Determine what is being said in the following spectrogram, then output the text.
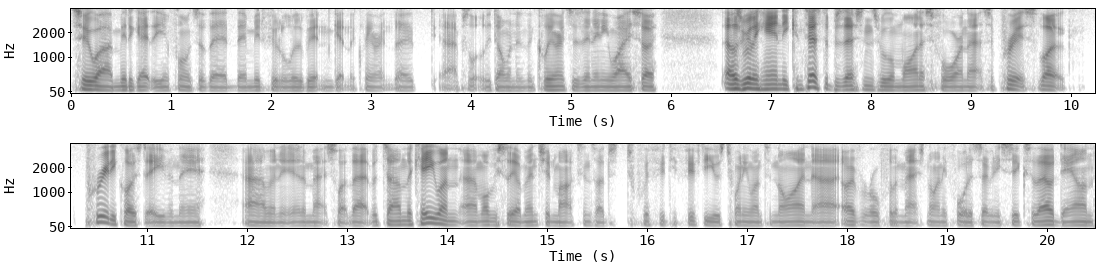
to uh, mitigate the influence of their, their midfield a little bit and getting the clearance. They're absolutely dominant in clearances in any way. So that was really handy. Contested possessions we were minus four and that, so pretty slow, pretty close to even there. Um, in, in a match like that, but um, the key one, um, obviously, I mentioned Mark's inside 50 50 was 21 to 9 uh, overall for the match, 94 to 76. So they were down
